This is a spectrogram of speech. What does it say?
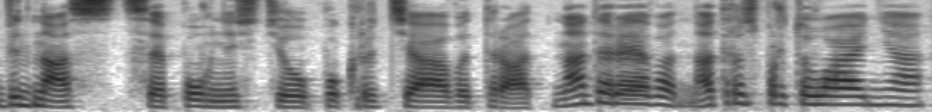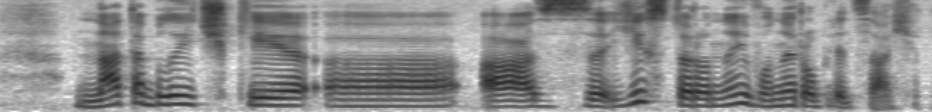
від нас це повністю покриття витрат на дерева, на транспортування, на таблички. е, А з їх сторони вони роблять захід.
